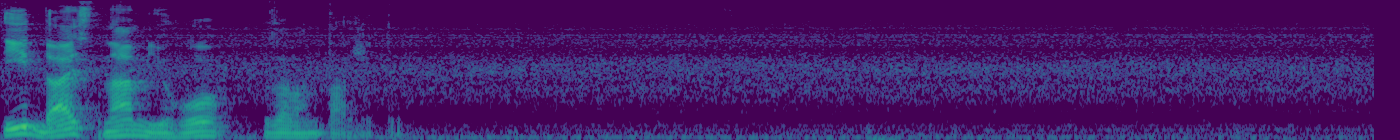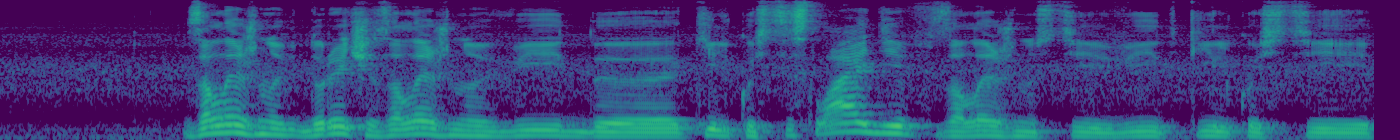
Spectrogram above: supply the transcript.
і дасть нам його завантажити. Залежно, до речі, залежно від е, кількості слайдів, залежності від кількості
